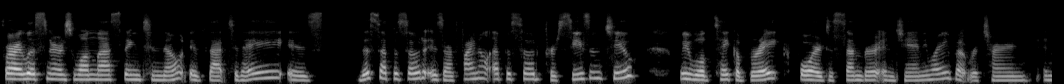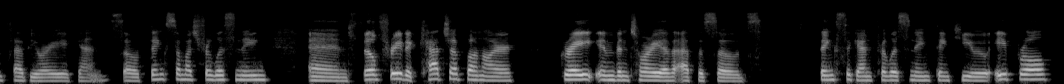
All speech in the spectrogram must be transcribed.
For our listeners, one last thing to note is that today is this episode is our final episode for season two. We will take a break for December and January, but return in February again. So thanks so much for listening, and feel free to catch up on our great inventory of episodes. Thanks again for listening. Thank you, April.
